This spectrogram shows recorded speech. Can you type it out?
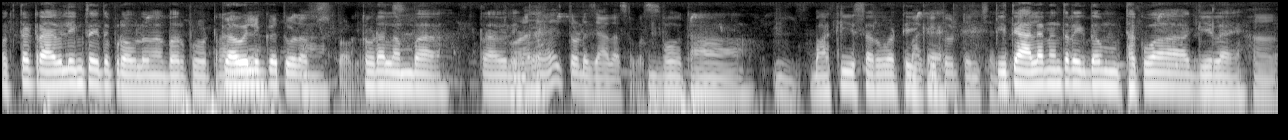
फक्त ट्रॅव्हलिंगचा इथे प्रॉब्लेम आहे भरपूर ट्रैवलिंग का थोड़ा हाँ. थोडा लंबा ट्रॅव्हलिंग थोड़ा है ज्यादा सा बस। बहुत हा. बाकी सर्व ठीक आहे. इथे आल्यानंतर एकदम थकवा गेलाय. हाँ.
